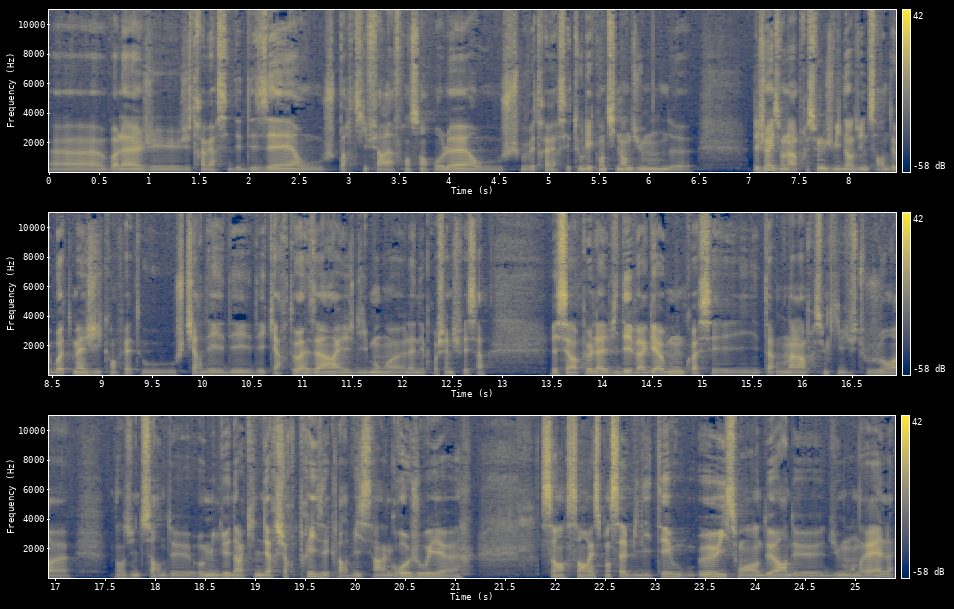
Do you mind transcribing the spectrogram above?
euh, voilà, j'ai traversé des déserts, ou je suis parti faire la France en roller, ou je pouvais traverser tous les continents du monde. Les gens, ils ont l'impression que je vis dans une sorte de boîte magique, en fait, où je tire des, cartes au hasard et je dis, bon, l'année prochaine, je fais ça. Et c'est un peu la vie des vagabonds, quoi. On a l'impression qu'ils vivent toujours euh, dans une sorte de, au milieu d'un Kinder Surprise et que leur vie, c'est un gros jouet euh, sans, sans responsabilité, où eux, ils sont en dehors de, du monde réel.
